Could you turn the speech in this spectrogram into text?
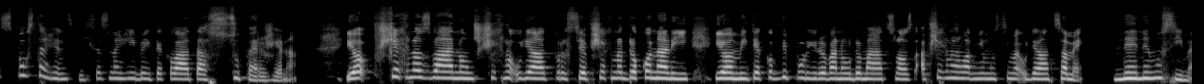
spousta ženských se snaží být taková ta super žena. Jo, všechno zvládnout, všechno udělat, prostě všechno dokonalý, jo, mít jako vypolírovanou domácnost a všechno hlavně musíme udělat sami. Ne, nemusíme.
